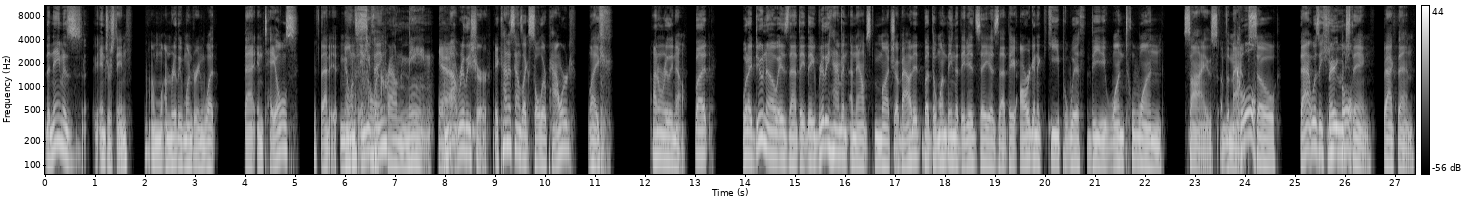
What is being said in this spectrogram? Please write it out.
the name is interesting. I'm, I'm really wondering what that entails, if that it means does anything. Solar Crown mean? Yeah. I'm not really sure. It kind of sounds like solar powered. Like, I don't really know. But what I do know is that they, they really haven't announced much about it. But the one thing that they did say is that they are going to keep with the one to one size of the map. Cool. So that was a huge cool. thing back then.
